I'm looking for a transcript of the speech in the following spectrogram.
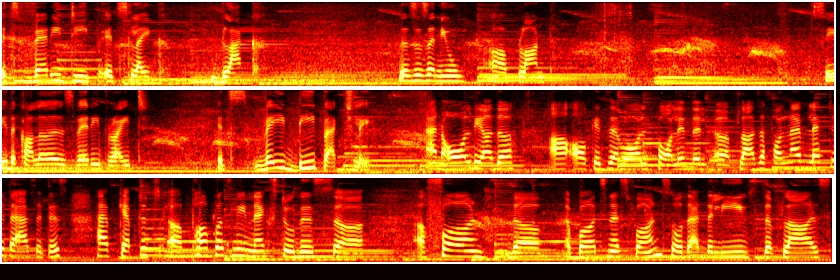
it's very deep, it's like black. This is a new uh, plant. See, the color is very bright. It's very deep actually. And all the other uh, orchids have all fallen, the uh, flowers have fallen. I've left it as it is. I've kept it uh, purposely next to this uh, fern, the bird's nest fern, so that the leaves, the flowers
